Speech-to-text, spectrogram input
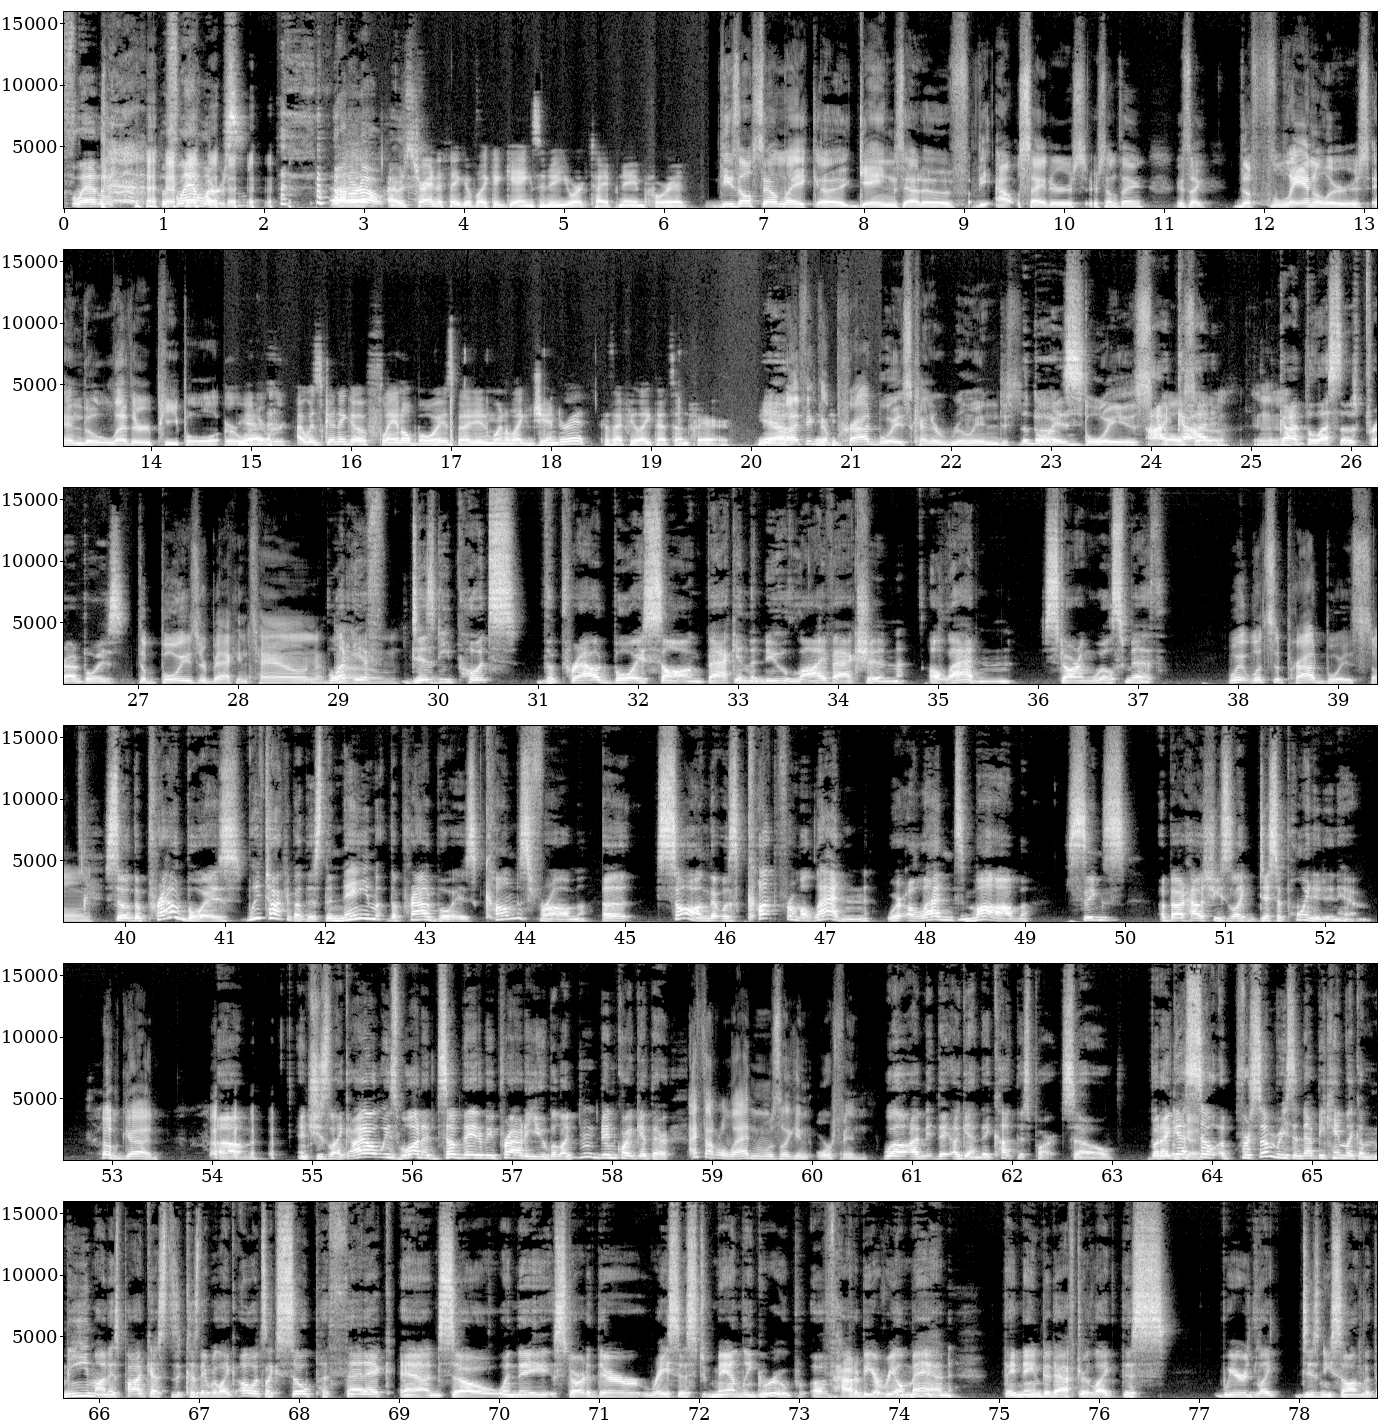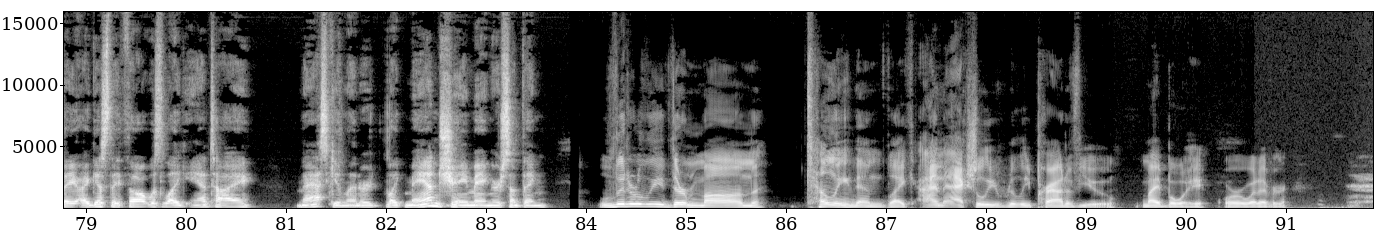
Flannel, the Flannelers. I don't know. I was trying to think of like a Gangs of New York type name for it. These all sound like uh, gangs out of The Outsiders or something. It's like the Flannelers and the Leather People or whatever. I was gonna go Flannel Boys, but I didn't want to like gender it because I feel like that's unfair. Yeah. Well, I think the Proud Boys kind of ruined The boys. Uh, boys. Ah, also. God. Yeah. God bless those proud boys. The boys are back in town. What if Um, Disney puts the Proud Boys song back in the new live action Aladdin starring Will Smith? Wait, what's the Proud Boys song? So the Proud Boys, we've talked about this. The name the Proud Boys comes from a song that was cut from Aladdin where Aladdin's mom sings about how she's like disappointed in him. Oh God. Um, and she's like, I always wanted someday to be proud of you, but like, mm, didn't quite get there. I thought Aladdin was like an orphan. Well, I mean, they, again, they cut this part, so. But I guess Okay. so. Uh, for some reason, that became like a meme on his podcast because they were like, "Oh, it's like so pathetic." And so when they started their racist manly group of how to be a real man, they named it after like this weird like Disney song that they, I guess, they thought was like anti-masculine or like man shaming or something. Literally, their mom telling them like, "I'm actually really proud of you, my boy," or whatever.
